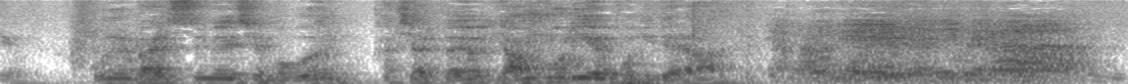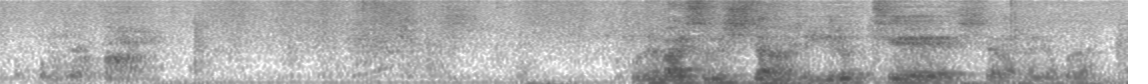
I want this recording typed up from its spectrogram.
예. 오늘 말씀의 제목은 같이 할까요? 양무리의 본이 되라. 오늘 말씀을 시작하면서 이렇게 시작을 하려고 합니다.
